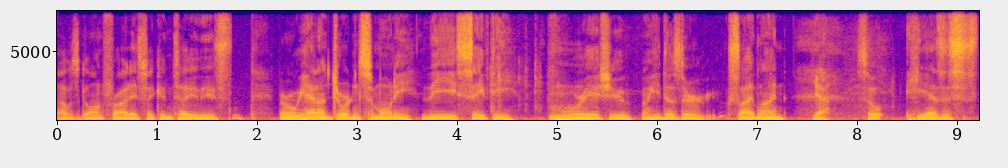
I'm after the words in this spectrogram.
I was gone Friday, so I couldn't tell you these. Remember we had on Jordan Simone, the safety for ASU. When he does their sideline. Yeah. So he has this.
